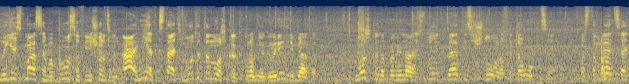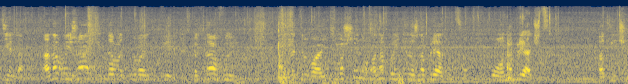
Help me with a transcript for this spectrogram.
но есть масса вопросов, я еще раз говорю. А, нет, кстати, вот эта ножка, о которой я говорил, ребята. Ножка, напоминаю, стоит 5000 долларов, это опция. Поставляется отдельно. Она выезжает, когда вы открываете дверь. То есть, когда вы закрываете машину, она, по идее, должна прятаться. О, она прячется. Отлично.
